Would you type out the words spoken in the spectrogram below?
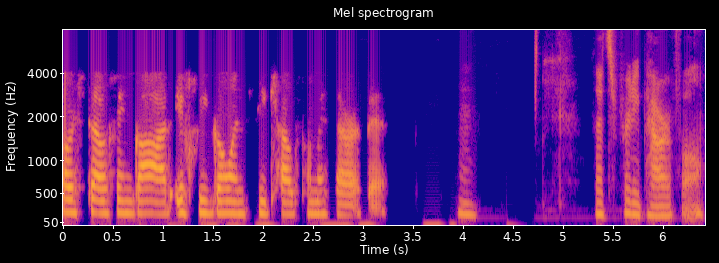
ourselves in God if we go and seek help from a therapist. Hmm. That's pretty powerful.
